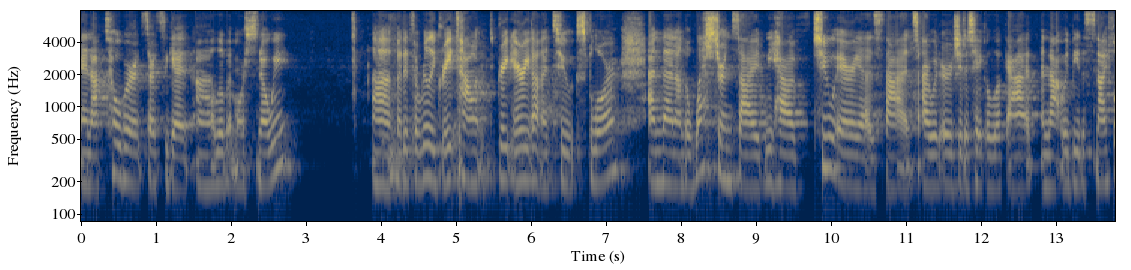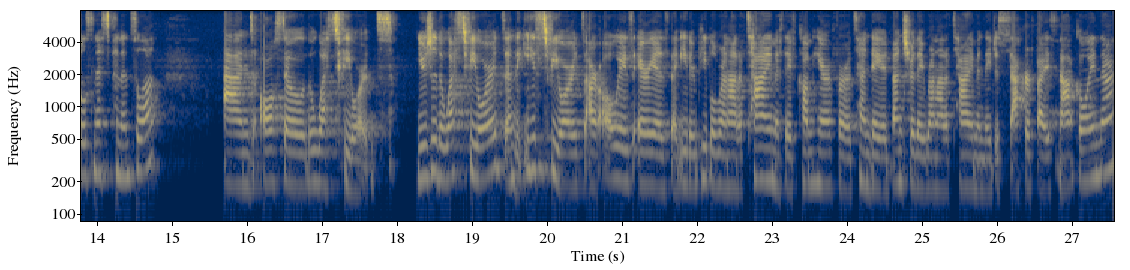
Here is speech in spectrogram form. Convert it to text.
In October, it starts to get uh, a little bit more snowy. Uh, but it's a really great town, great area to explore. And then on the western side, we have two areas that I would urge you to take a look at, and that would be the Snæfellsnes Peninsula and also the West Fjords. Usually, the West Fjords and the East Fjords are always areas that either people run out of time. If they've come here for a 10 day adventure, they run out of time and they just sacrifice not going there.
